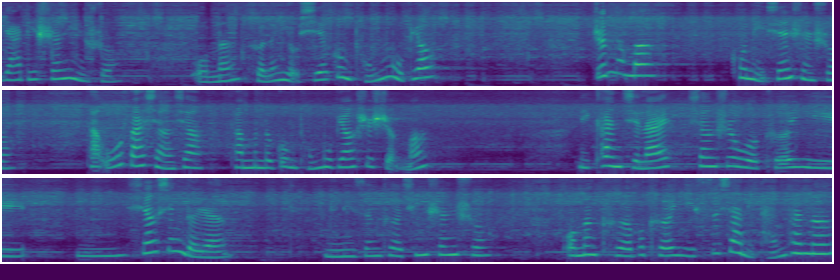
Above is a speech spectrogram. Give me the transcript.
压低声音说：“我们可能有些共同目标。”真的吗？库里先生说：“他无法想象他们的共同目标是什么。”你看起来像是我可以，嗯，相信的人。”米利森特轻声说：“我们可不可以私下里谈谈呢？”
